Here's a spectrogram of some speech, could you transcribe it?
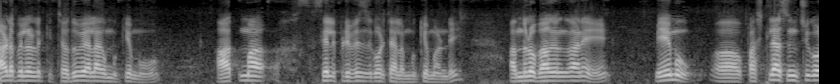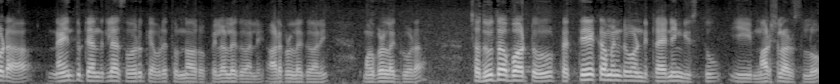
ఆడపిల్లలకి చదువు ఎలా ముఖ్యమో ఆత్మ సెల్ఫ్ డిఫెన్స్ కూడా చాలా ముఖ్యమండి. అందులో భాగంగానే మేము ఫస్ట్ క్లాస్ నుంచి కూడా నైన్త్ టెన్త్ క్లాస్ వరకు ఎవరైతే ఉన్నారో పిల్లలు కానీ ఆడపిల్లలకు కానీ మగపిల్లలకు కూడా చదువుతో పాటు ప్రత్యేకమైనటువంటి ట్రైనింగ్ ఇస్తూ ఈ మార్షల్ ఆర్ట్స్లో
